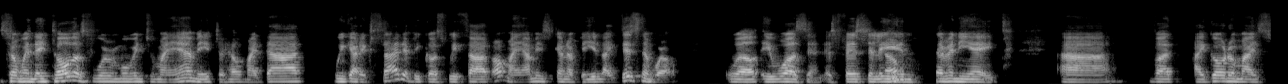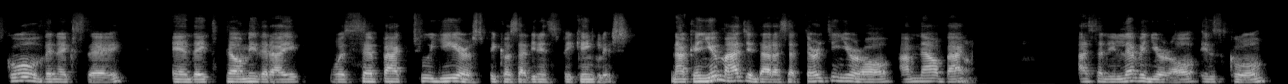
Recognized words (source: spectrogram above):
So when they told us we were moving to Miami to help my dad, we got excited because we thought, oh, Miami's going to be like Disney World. Well, it wasn't, especially no. in 78. Uh, but I go to my school the next day and they tell me that I was set back two years because I didn't speak English. Now, can you imagine that as a 13 year old, I'm now back no. as an 11 year old in school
